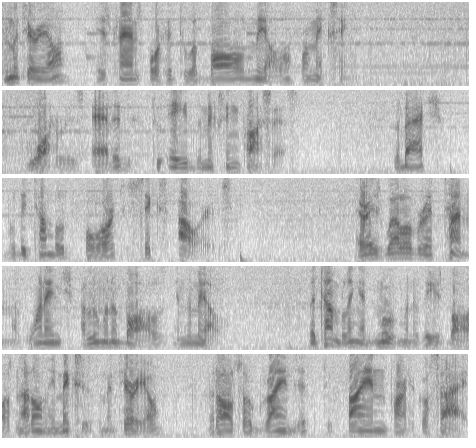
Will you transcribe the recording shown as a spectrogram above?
The material is transported to a ball mill for mixing. Water is added to aid the mixing process. The batch will be tumbled four to six hours. There is well over a ton of one-inch aluminum balls in the mill. The tumbling and movement of these balls not only mixes the material, but also grinds it to fine particle size.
